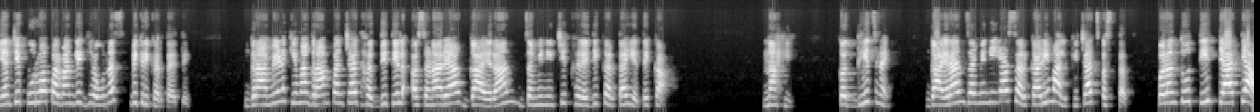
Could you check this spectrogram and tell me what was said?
यांची पूर्व परवानगी घेऊनच विक्री करता येते. ग्रामीण किंवा ग्रामपंचायत हद्दीतील असणाऱ्या गायरान जमिनीची खरेदी करता येते का? नाही. कधीच नाही. गायरान जमिनी या सरकारी मालकीच्याच असतात परंतु ती त्या त्या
